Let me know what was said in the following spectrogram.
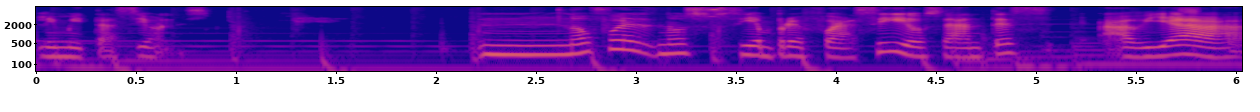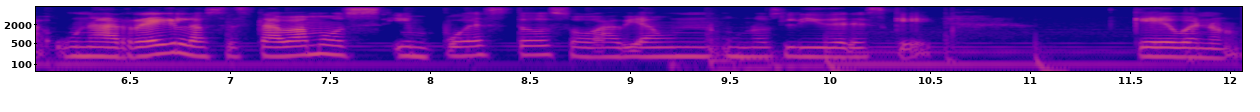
limitaciones. No fue, no siempre fue así, o sea, antes había una regla, o sea, estábamos impuestos o había unos líderes que, que, bueno,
